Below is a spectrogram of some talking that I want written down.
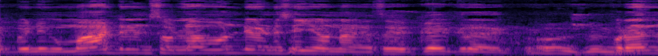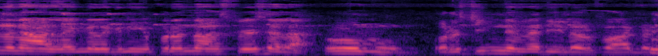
இப்ப நீங்க மாட்டுன்னு சொல்லாம ஒன்று ஒன்று செய்யும் நாங்க சொல்லுங்க. பிறந்த நாள் எங்களுக்கு நீங்க பிறந்த நாள் ஸ்பெஷலா ஆமாம். ஒரு சின்ன வரியில ஒரு பாட்டு?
